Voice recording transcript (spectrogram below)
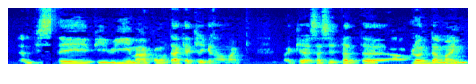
qui vient de visiter, puis lui, il met en contact avec les grands maîtres. Fait que ça s'est fait euh, en bloc de même.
